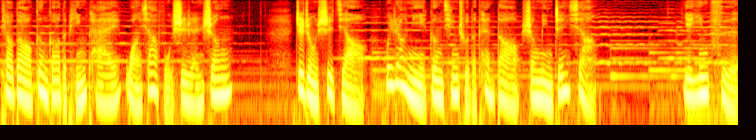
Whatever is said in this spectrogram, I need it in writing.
跳到更高的平台，往下俯视人生，这种视角会让你更清楚的看到生命真相，也因此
